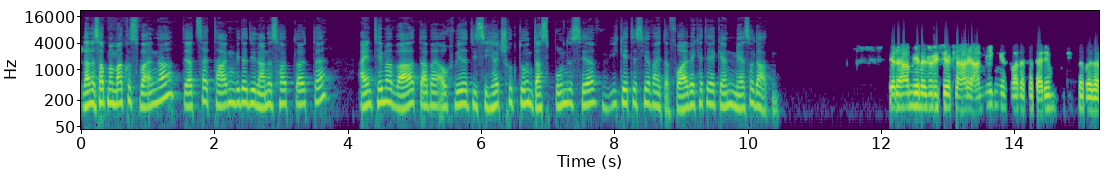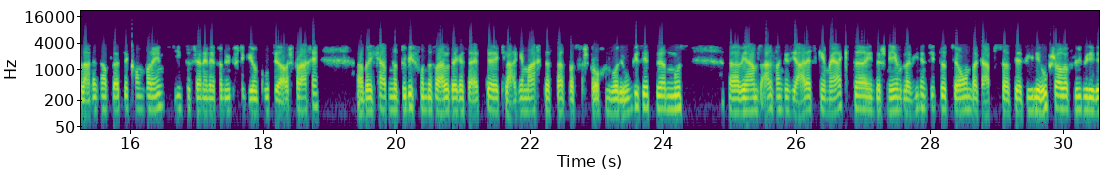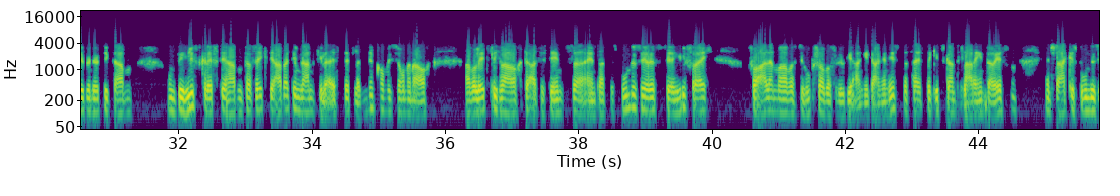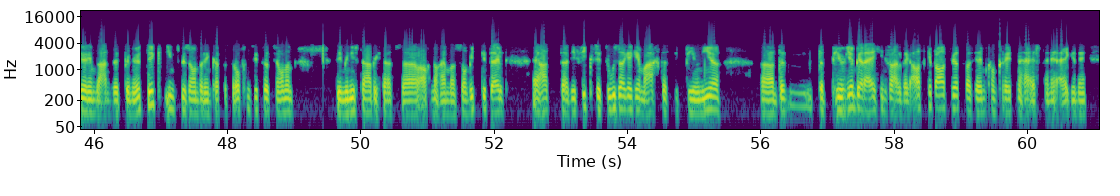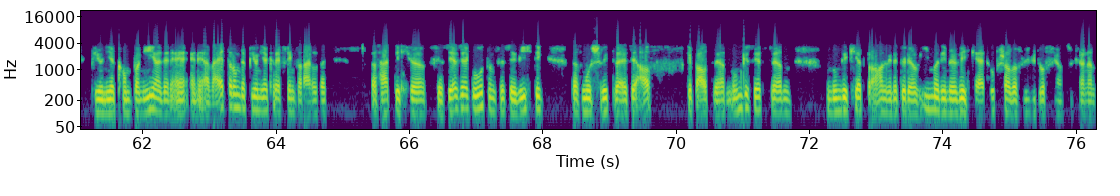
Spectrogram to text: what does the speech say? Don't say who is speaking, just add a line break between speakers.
Landeshauptmann Markus Wallner, derzeit tagen wieder die Landeshauptleute. Ein Thema war dabei auch wieder die Sicherheitsstrukturen, das Bundesheer. Wie geht es hier weiter? Vorarlberg hätte ja gern mehr Soldaten.
Ja, da haben wir natürlich sehr klare Anliegen. Es war der Verteidigungsminister bei der Landeshauptleutekonferenz, insofern eine vernünftige und gute Aussprache. Aber ich habe natürlich von der Vorarlberger Seite klar gemacht, dass das, was versprochen wurde, umgesetzt werden muss. Äh, wir haben es Anfang des Jahres gemerkt, äh, in der Schnee- und Lawinensituation, da gab es sehr viele Hubschrauberflüge, die wir benötigt haben. Und die Hilfskräfte haben perfekte Arbeit im Land geleistet, Lawinenkommissionen auch. Aber letztlich war auch der Assistenzeinsatz des Bundesheeres sehr hilfreich vor allem was die Hubschrauberflüge angegangen ist. Das heißt, da gibt es ganz klare Interessen. Ein starkes Bundesheer im Land wird benötigt, insbesondere in Katastrophensituationen. Dem Minister habe ich das äh, auch noch einmal so mitgeteilt. Er hat äh, die fixe Zusage gemacht, dass die Pionier, äh, der, der Pionierbereich in Vorarlberg ausgebaut wird, was ja im Konkreten heißt, eine eigene Pionierkompanie, also eine, eine Erweiterung der Pionierkräfte in Vorarlberg. Das halte ich für, für sehr, sehr gut und für sehr wichtig. Das muss schrittweise auf, gebaut werden, umgesetzt werden. Und umgekehrt brauchen wir natürlich auch immer die Möglichkeit, Hubschrauberflüge durchführen zu können.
